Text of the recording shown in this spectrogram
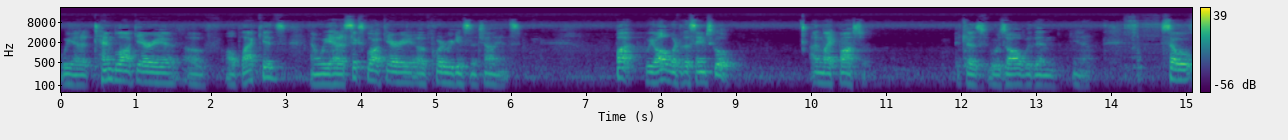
We had a 10 block area of all black kids, and we had a six block area of Puerto Ricans and Italians. But we all went to the same school, unlike Boston because it was all within, you know. So,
